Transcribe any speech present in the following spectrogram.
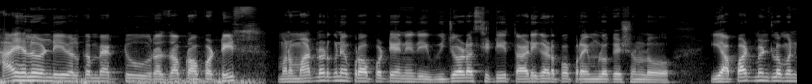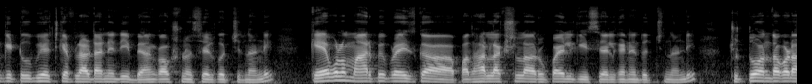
హాయ్ హలో అండి. Welcome back to Raza properties. మనం మాట్లాడుకునే ప్రాపర్టీ అనేది విజయవాడ సిటీ తాడిగడప ప్రైమ్ లొకేషన్లో. ఈ అపార్ట్మెంట్లో మనకి టూ బీహెచ్కే ఫ్లాట్ అనేది బ్యాంక్ ఆప్షన్లో సేల్కి వచ్చిందండి. కేవలం ఆర్పీ ప్రైస్గా పదహారు లక్షల రూపాయలకి సేల్కి అనేది వచ్చిందండి. చుట్టూ అంతా కూడా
